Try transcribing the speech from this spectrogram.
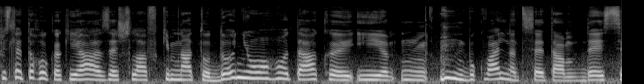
Після того, як я зайшла в кімнату до нього, так і буквально це там десь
